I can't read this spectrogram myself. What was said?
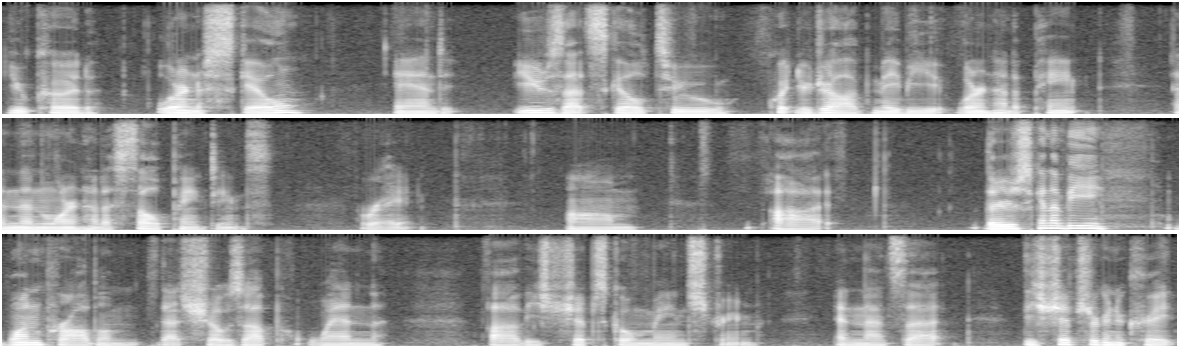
You could learn a skill and use that skill to quit your job. Maybe learn how to paint and then learn how to sell paintings, right? Um, uh, there's going to be one problem that shows up when uh, these chips go mainstream, and that's that these chips are going to create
